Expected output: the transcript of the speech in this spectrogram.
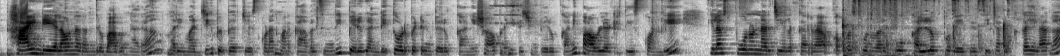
హాయ్ అండి ఎలా ఉన్నారు? అందరూ బాగున్నారా? మరి మజ్జిగ ప్రిపేర్ చేసుకోవడానికి మనకు కావాల్సింది పెరుగు అండి తోడుపెట్టిన పెరుగు కానీ షాప్ నుంచి తెచ్చిన పెరుగు కానీ పావు లీటర్ తీసుకోండి. ఇలా స్పూన్ ఉన్నారు జీలకర్ర ఒక స్పూన్ వరకు కల్లుప్పు వేసేసి చక్కగా ఇలాగా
